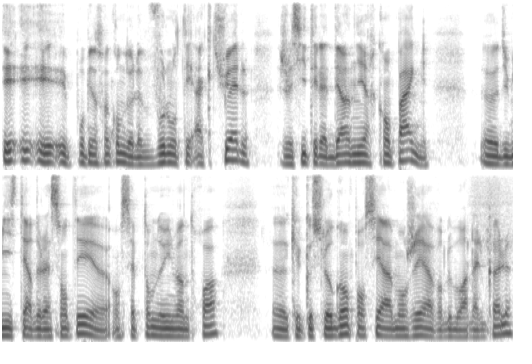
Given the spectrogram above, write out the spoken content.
Et, pour bien se rendre compte de la volonté actuelle, je vais citer la dernière campagne euh, du ministère de la Santé euh, en septembre 2023. quelques slogans pensez à manger avant de boire de l'alcool.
